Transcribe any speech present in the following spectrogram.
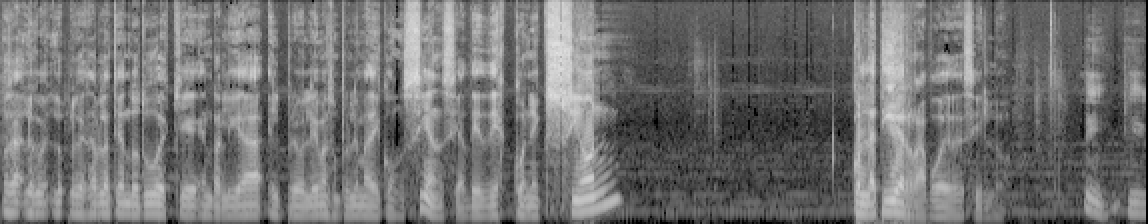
O sea, lo que, lo, que estás planteando tú es que en realidad el problema es un problema de conciencia, de desconexión con la tierra, puede decirlo. Sí, y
